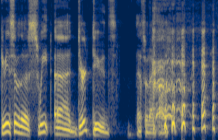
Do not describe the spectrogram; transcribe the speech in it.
Give me some of those sweet uh, dirt dudes. That's what I call them.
